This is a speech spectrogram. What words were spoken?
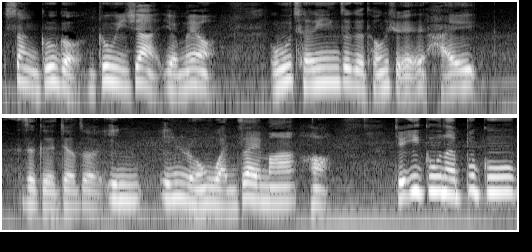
上 Google 估一下有没有吴成英这个同学还这个叫做音音容宛在吗？哈，就一估呢不估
